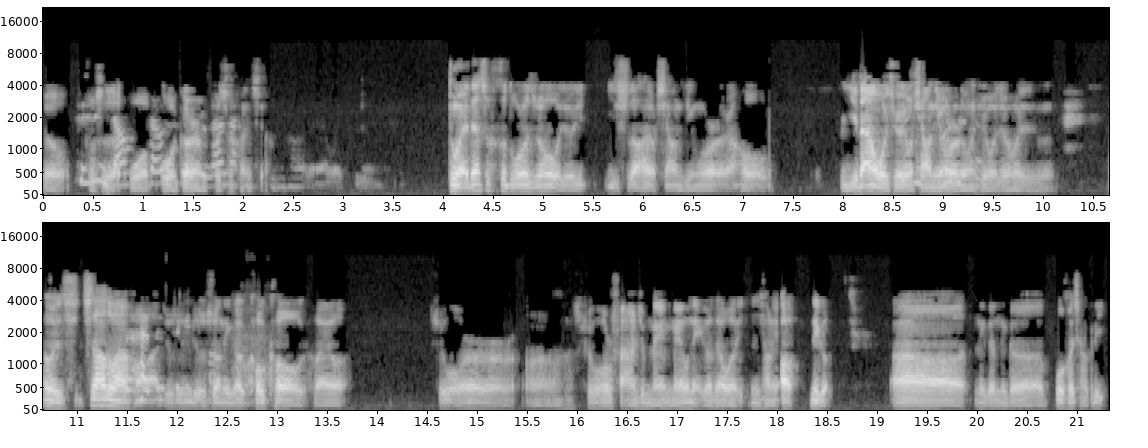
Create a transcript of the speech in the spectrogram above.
就不是我我个人不是很喜欢。对，但是喝多了之后，我就意识到它有香精味儿了。然后一旦我觉得有香精味儿的东西，我就会，呃，其其他都还好吧，就是你比如说那个 coco 还有水果味儿，呃，水果味儿反正就没没有哪个在我印象里。哦，那个，啊、那个那个薄荷巧克力，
